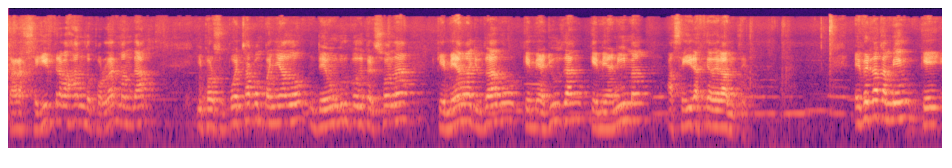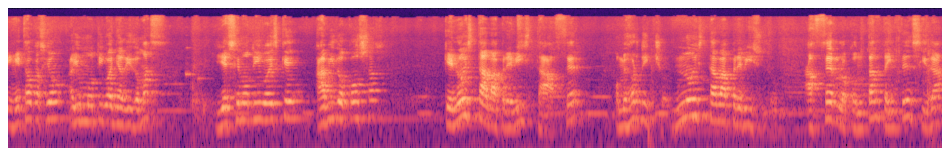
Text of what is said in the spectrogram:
para seguir trabajando por la hermandad y por supuesto acompañado de un grupo de personas que me han ayudado, que me ayudan, que me animan a seguir hacia adelante. Es verdad también que en esta ocasión hay un motivo añadido más. Y ese motivo es que ha habido cosas que no estaba prevista hacer, o mejor dicho, no estaba previsto hacerlo con tanta intensidad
